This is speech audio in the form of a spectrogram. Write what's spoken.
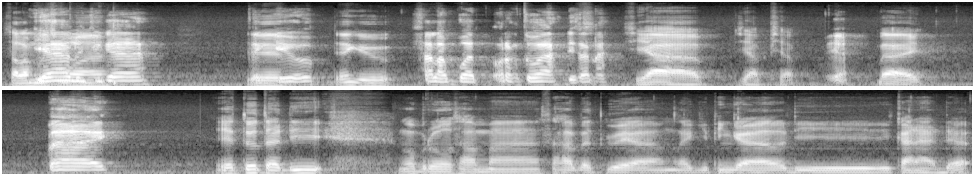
Salam ya semua. lu juga thank Yep, you Thank you. salam buat orang tua di sana Siap, siap, siap. ya Bye. bye Itu tadi ngobrol sama sahabat gue yang lagi tinggal di Kanada.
